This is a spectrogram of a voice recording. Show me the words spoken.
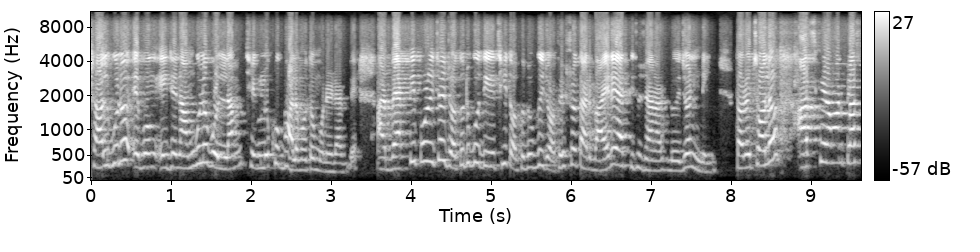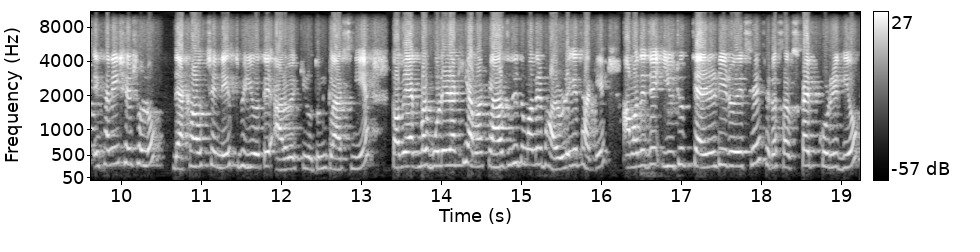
সালগুলো এবং এই যে নামগুলো বললাম, সেগুলো খুব ভালো মতো মনে রাখবে। আর ব্যক্তি পরিচয় যতটুকু দিয়েছি, ততটুকুই যথেষ্ট, তার বাইরে আর কিছু জানার প্রয়োজন নেই। তাহলে চলো আজকে আমার ক্লাস এখানেই শেষ হলো। দেখা হচ্ছে নেক্সট ভিডিওতে আরও একটি নতুন ক্লাস নিয়ে। তবে একবার বলে রাখি, আমার ক্লাস যদি তোমাদের ভালো লেগে থাকে, আমাদের যে ইউটিউব চ্যানেলটি রয়েছে, সেটা সাবস্ক্রাইব করে দিও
